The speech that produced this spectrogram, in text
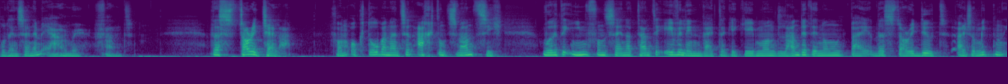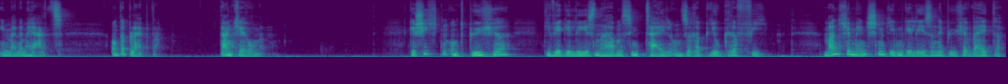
oder in seinem Ärmel fand. The Storyteller vom Oktober 1928 wurde ihm von seiner Tante Evelyn weitergegeben und landete nun bei The Story Dude, also mitten in meinem Herz. Und da bleibt er. Danke, Roman. Geschichten und Bücher, die wir gelesen haben, sind Teil unserer Biografie. Manche Menschen geben gelesene Bücher weiter.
